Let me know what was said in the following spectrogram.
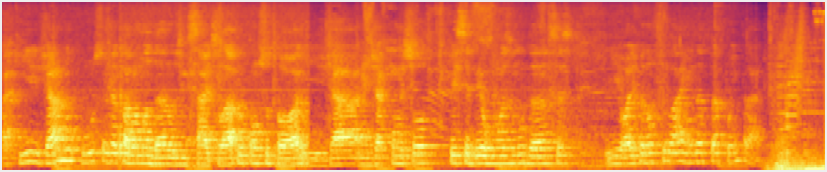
Aqui já no curso eu já estava mandando os insights lá para o consultório e já, já começou a perceber algumas mudanças e olha que eu não fui lá ainda para pôr em prática.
